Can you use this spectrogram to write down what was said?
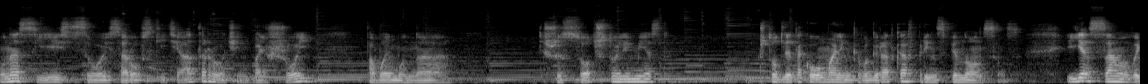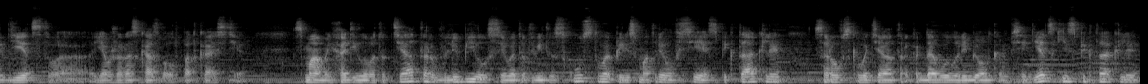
У нас есть свой Саровский театр, очень большой, по-моему, на 600, что ли, мест. Что для такого маленького городка, в принципе, нонсенс. И я с самого детства, я уже рассказывал в подкасте, с мамой ходил в этот театр, влюбился в этот вид искусства, пересмотрел все спектакли Саровского театра, когда был ребенком, все детские спектакли,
